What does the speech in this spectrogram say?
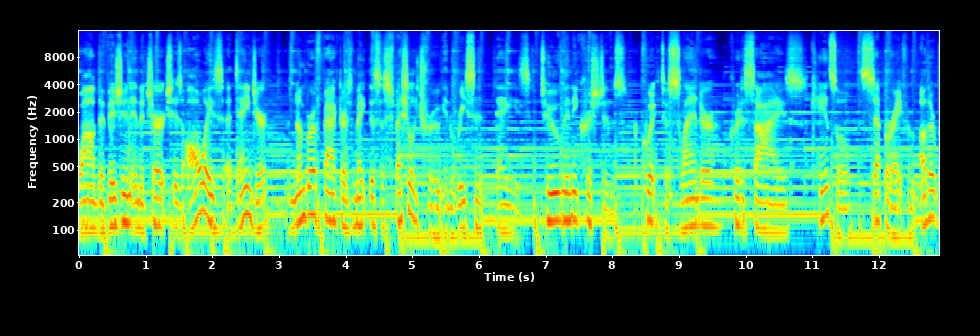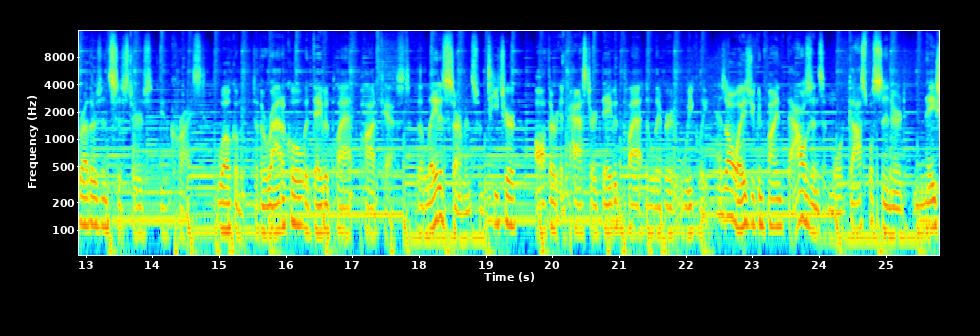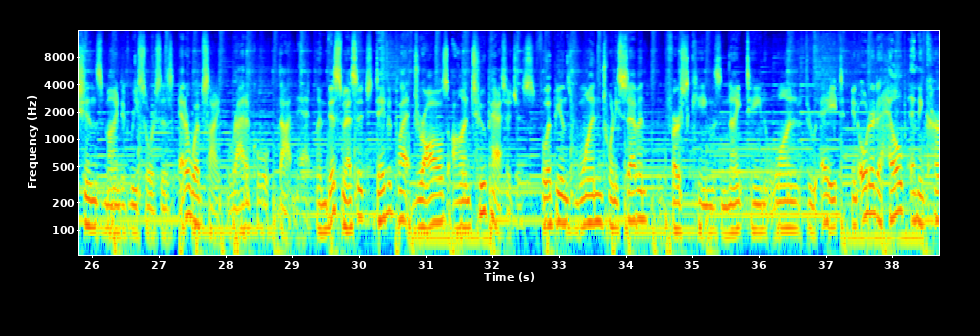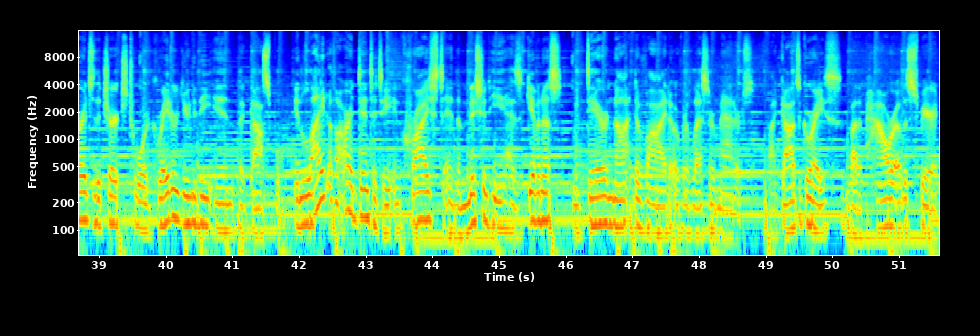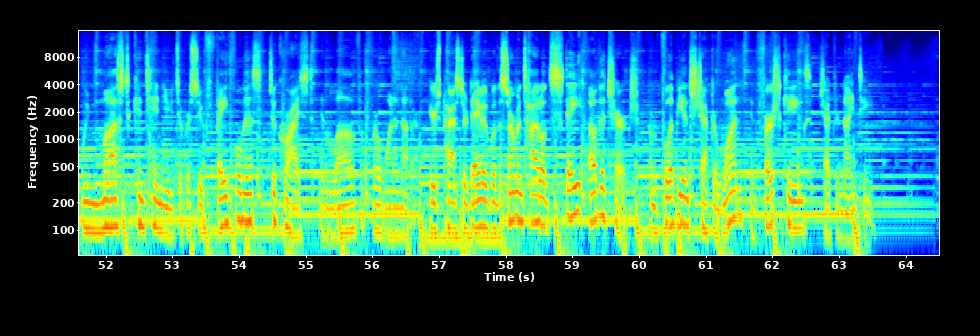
While division in the church is always a danger, a number of factors make this especially true in recent days. Too many Christians are quick to slander, criticize, cancel, separate from other brothers and sisters in Christ. Welcome to the Radical with David Platt podcast, the latest sermons from teacher, author, and pastor David Platt delivered weekly. As always, you can find thousands of more gospel centered, nations minded resources at our website, radical.net. In this message, David Platt draws on two passages Philippians 1 27 and 1 Kings 19 1 through 8 in order to help and encourage the church toward greater unity in the gospel. In light of our identity in Christ and the mission he has given us, we dare not divide over lesser matters. By God's grace, by the power of the Spirit, we must continue to pursue faithfulness to Christ and love for one another. Here's Pastor David with a sermon titled State of the Church from Philippians chapter 1 and 1 Kings chapter 19.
